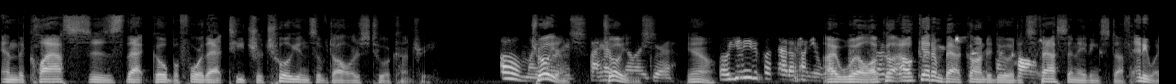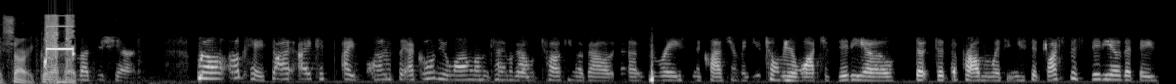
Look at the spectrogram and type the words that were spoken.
and the classes that go before that teacher, trillions of dollars to a country. Oh my Trillions, word. I have trillions. no idea. Yeah. Oh, you need to put that up on your. I will. I'll go. I'll get him back on to do it. It's fascinating stuff. Anyway, sorry. Go ahead. I'd love to share it. Well, okay, so I, I could, I honestly, I called you a long, long time ago talking about uh, the race in the classroom, and you told me to watch a video that, that the problem with, and you said watch this video that they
